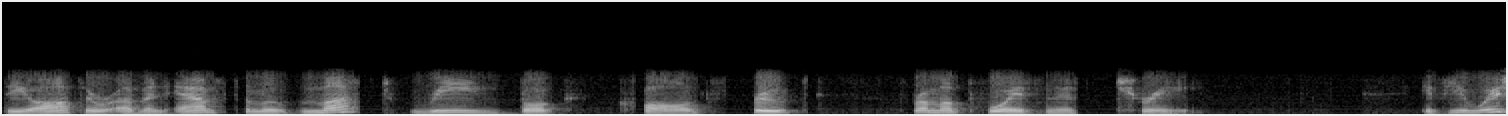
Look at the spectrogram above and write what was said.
the author of an absolute must-read book called Fruit from a Poisonous Tree. If you wish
